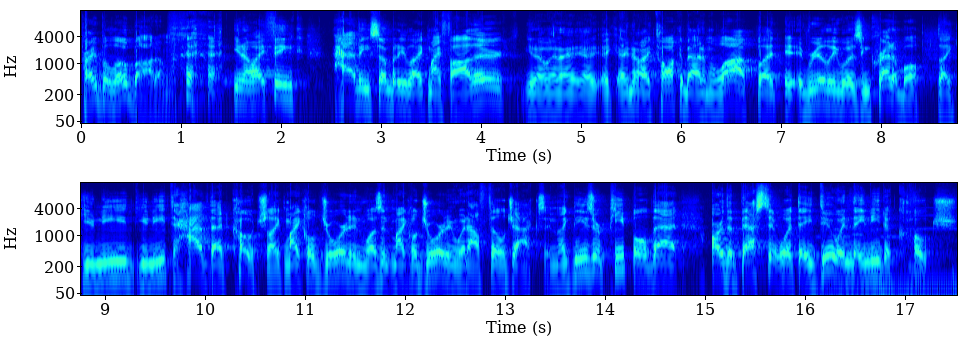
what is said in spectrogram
probably below bottom. you know, I think having somebody like my father, you know, and I, I, I know I talk about him a lot, but it, it really was incredible. Like you need you need to have that coach. Like Michael Jordan wasn't Michael Jordan without Phil Jackson. Like these are people that are the best at what they do, and they need a coach.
